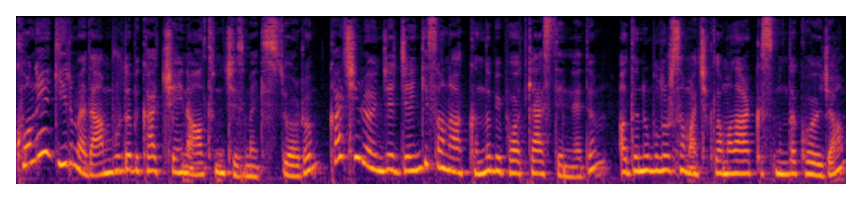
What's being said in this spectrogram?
Konuya girmeden burada birkaç şeyin altını çizmek istiyorum. Kaç yıl önce Cengiz Han hakkında bir podcast dinledim. Adını bulursam açıklamalar kısmında koyacağım.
